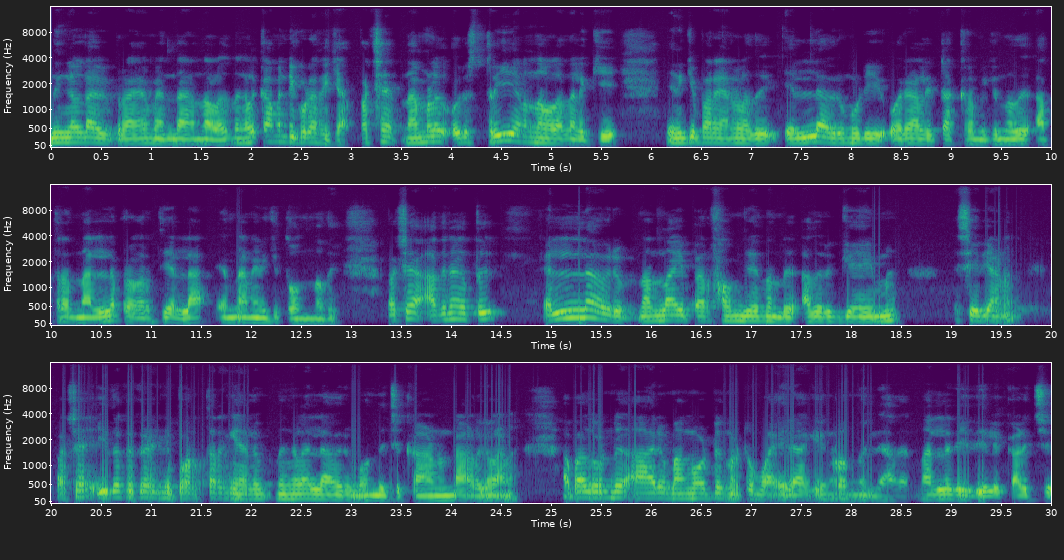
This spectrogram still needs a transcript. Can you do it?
നിങ്ങളുടെ അഭിപ്രായം എന്താണെന്നുള്ളത് നിങ്ങൾ കമന്റിൽ കൂടെ അറിയിക്കാം. പക്ഷെ നമ്മൾ ഒരു സ്ത്രീ ആണെന്നുള്ള നിലയ്ക്ക് എനിക്ക് പറയാനുള്ളത് എല്ലാവരും കൂടി ഒരാളിട്ട് ആക്രമിക്കുന്നത് അത്ര നല്ല പ്രവൃത്തിയല്ല എന്നാണ് എനിക്ക് തോന്നുന്നത്. പക്ഷെ അതിനകത്ത് എല്ലാവരും നന്നായി പെർഫോം ചെയ്യുന്നുണ്ട്. അതൊരു ഗെയിം ശരിയാണ്. പക്ഷെ ഇതൊക്കെ കഴിഞ്ഞ് പുറത്തിറങ്ങിയാലും നിങ്ങളെല്ലാവരും ഒന്നിച്ച് കാണേണ്ട ആളുകളാണ്. അപ്പൊ അതുകൊണ്ട് ആരും അങ്ങോട്ടും ഇങ്ങോട്ടും വൈരാഗ്യങ്ങളൊന്നും ഇല്ലാതെ നല്ല രീതിയിൽ കളിച്ച്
